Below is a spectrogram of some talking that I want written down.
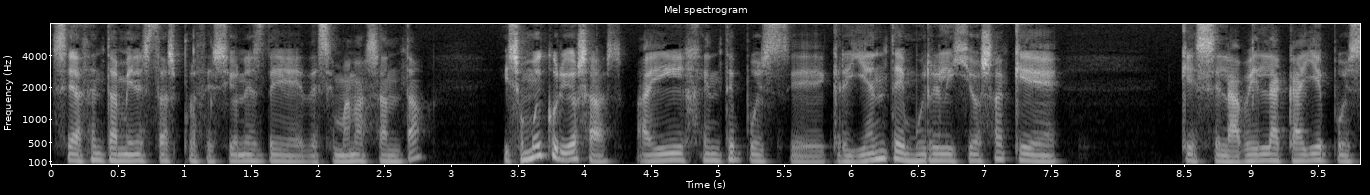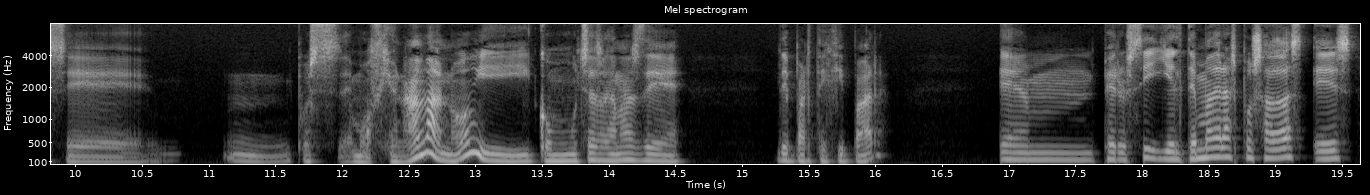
Se hacen también estas procesiones de, Semana Santa y son muy curiosas. Hay gente, pues, eh, creyente, muy religiosa que, que se la ve en la calle, pues, eh, pues emocionada, ¿no? Y con muchas ganas de, de participar. Em, pero sí, y el tema de las posadas es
